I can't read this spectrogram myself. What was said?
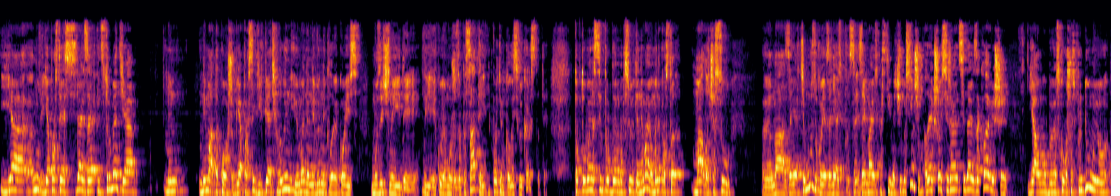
І я ну я просто я сідаю за інструмент. Я ну нема такого, щоб я просидів 5 хвилин, і у мене не виникло якоїсь музичної ідеї, яку я можу записати і потім колись використати. Тобто, у мене з цим проблем абсолютно немає. У мене просто мало часу е, на заняття музикою, я займаюся постійно чимось іншим, але якщо я сідаю за клавіші, я обов'язково щось придумую.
